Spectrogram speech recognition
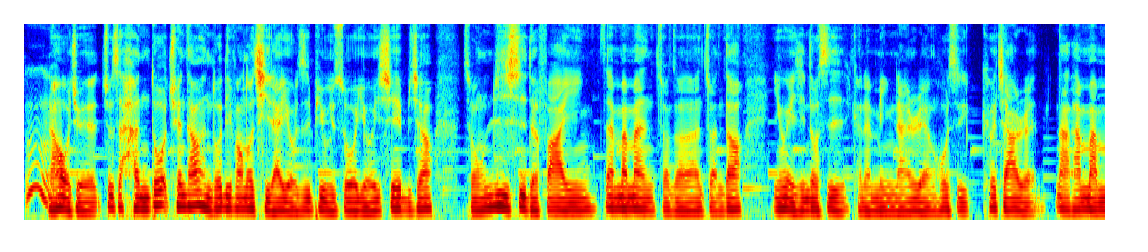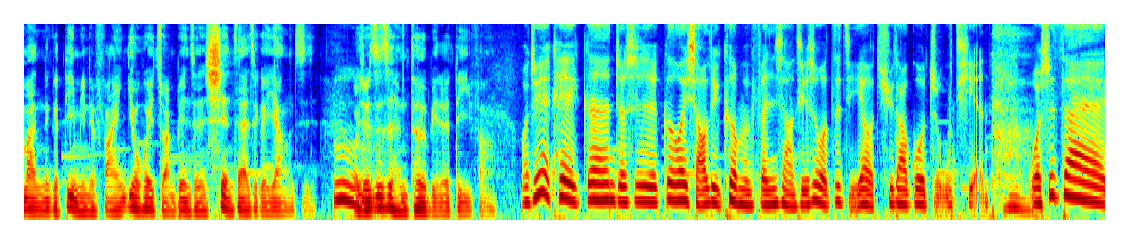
嗯，然后我觉得就是很多全台湾很多地方都起来有之，譬如说有一些比较从日式的发音，再慢慢转转转转到，因为已经都是可能闽南人或是客家人，那他慢慢那个地名的发音又会转变成现在这个样子，嗯，我觉得这是很特别的地方。我觉得也可以跟就是各位小旅客们分享，其实我自己也有去到过竹田。我是在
